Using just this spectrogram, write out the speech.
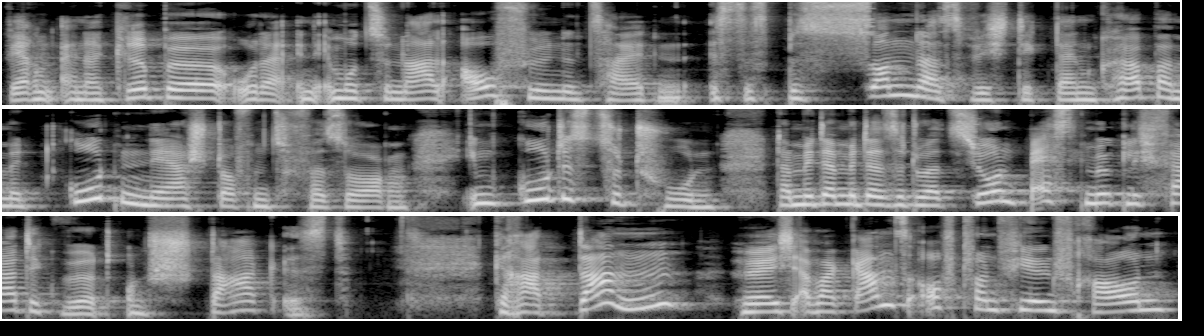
während einer Grippe oder in emotional auffühlenden Zeiten ist es besonders wichtig, deinen Körper mit guten Nährstoffen zu versorgen, ihm Gutes zu tun, damit er mit der Situation bestmöglich fertig wird und stark ist. Gerade dann höre ich aber ganz oft von vielen Frauen,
